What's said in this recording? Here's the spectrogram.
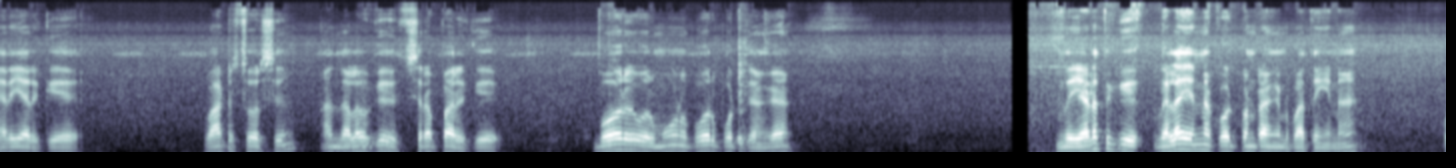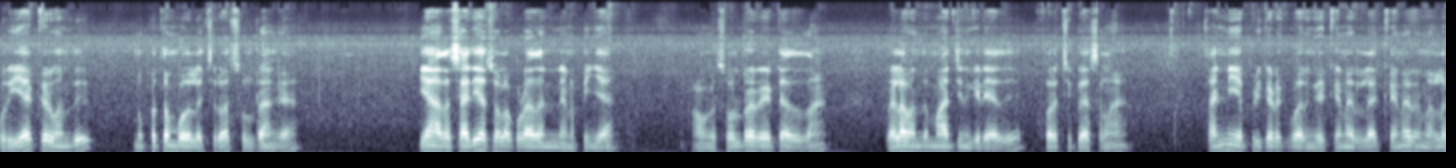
நிறையா இருக்குது வாட்டர் சோர்ஸு அந்த அளவுக்கு சிறப்பாக இருக்குது போரு ஒரு மூணு போர் போட்டிருக்காங்க. இந்த இடத்துக்கு விலை என்ன கோட் பண்ணுறாங்கன்னு பார்த்தீங்கன்னா ஒரு ஏக்கர் வந்து முப்பத்தொம்போது லட்ச ரூபா சொல்கிறாங்க ஏன் அதை சரியாக சொல்லக்கூடாதுன்னு நினப்பீங்க? அவங்க சொல்கிற ரேட்டு அதுதான். விலை வந்து மார்ஜின் கிடையாது. குறைச்சி பேசலாம். தண்ணி எப்படி கிடக்கு பாருங்கள் கிணறுல. கிணறு நல்லா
